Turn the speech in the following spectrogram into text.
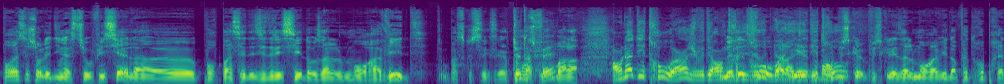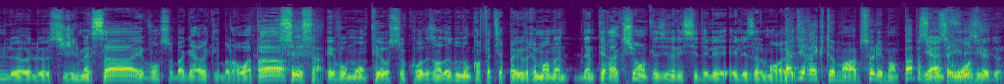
pour rester sur les dynasties officielles, hein, euh, pour passer des Idrissides aux Almoravides, parce que c'est exactement Tout à fait. voilà. On a des trous, hein, je veux dire, entre des trous, voilà, il y a des trous. Puisque, puisque les Almoravides, en fait, reprennent le, le sigil Messa et vont se bagarrer avec les Badrawata. C'est ça. Et vont monter au secours des Andalous. Donc, en fait, il n'y a pas eu vraiment d'interaction entre les Idrissides et les, et les Almoravides. Pas directement, absolument pas. Parce y a que un trou entre les deux.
